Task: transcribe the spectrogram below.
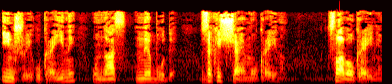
Іншої України у нас не буде. Захищаємо Україну. Слава Україні!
